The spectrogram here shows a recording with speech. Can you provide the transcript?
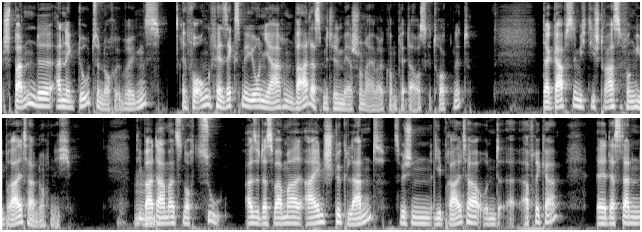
Spannende Anekdote noch übrigens. Vor ungefähr sechs Millionen Jahren war das Mittelmeer schon einmal komplett ausgetrocknet. Da gab es nämlich die Straße von Gibraltar noch nicht. Die mhm. war damals noch zu. Also das war mal ein Stück Land zwischen Gibraltar und äh, Afrika, äh, das dann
